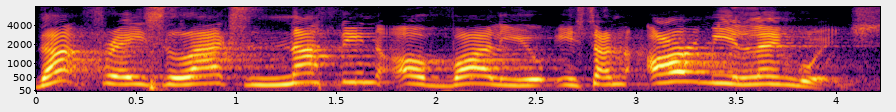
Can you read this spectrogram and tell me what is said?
That phrase lacks nothing of value is an army language.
